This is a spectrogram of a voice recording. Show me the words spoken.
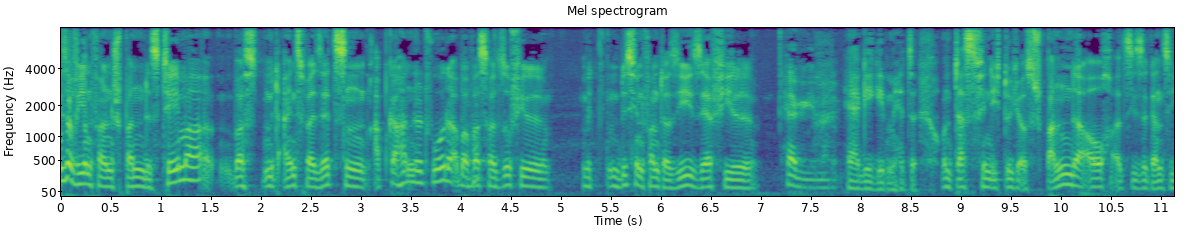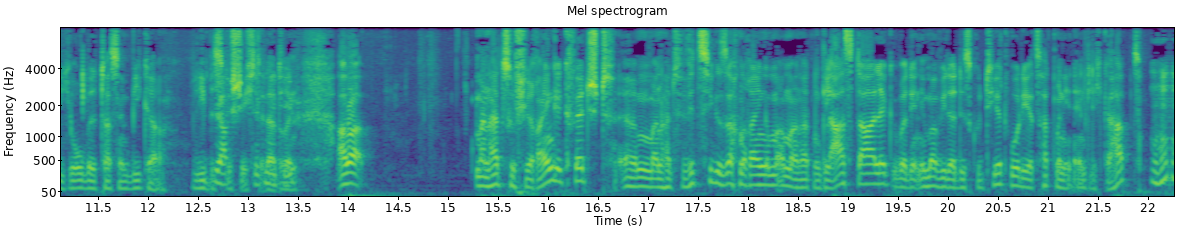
Ist auf jeden Fall ein spannendes Thema, was mit ein, zwei Sätzen abgehandelt wurde, aber was halt so viel mit ein bisschen Fantasie sehr viel Hergegeben hätte. hergegeben hätte. Und das finde ich durchaus spannender auch als diese ganze Jobel Tassembika Liebesgeschichte Ja, da drin. Aber man hat zu viel reingequetscht, ähm, man hat witzige Sachen reingemacht, man hat einen Glas-Dalek, über den immer wieder diskutiert wurde, jetzt hat man ihn endlich gehabt. Mhm.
